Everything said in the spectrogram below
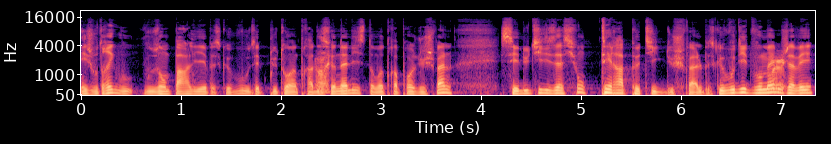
et je voudrais que vous, vous en parliez, parce que vous, vous êtes plutôt un traditionnaliste dans votre approche du cheval, c'est l'utilisation thérapeutique du cheval. Parce que vous dites vous-même, j'avais...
